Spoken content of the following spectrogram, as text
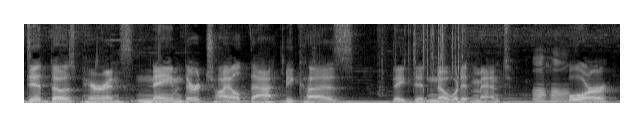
Did those parents name their child that because they didn't know what it meant? Uh-huh. Or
